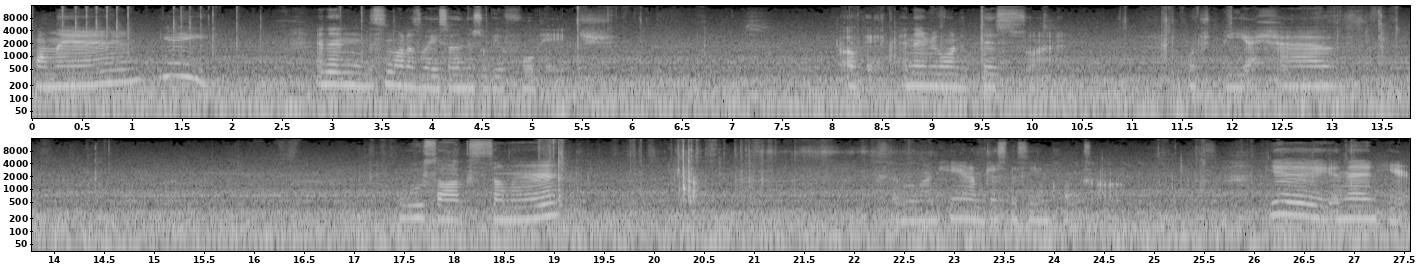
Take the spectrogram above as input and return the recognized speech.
Homeland, yay! And on his way, so then this will be a full page. Okay, and then we go on to this one, which would be I have Woo Summer. So move on here, and I'm just missing Hong Yay! And then here.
